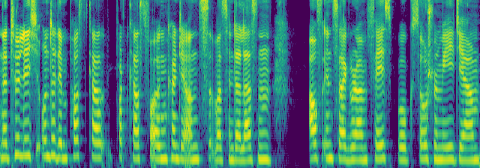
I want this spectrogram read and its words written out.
natürlich unter dem Podcast-Folgen könnt ihr uns was hinterlassen. Auf Instagram, Facebook, Social Media.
